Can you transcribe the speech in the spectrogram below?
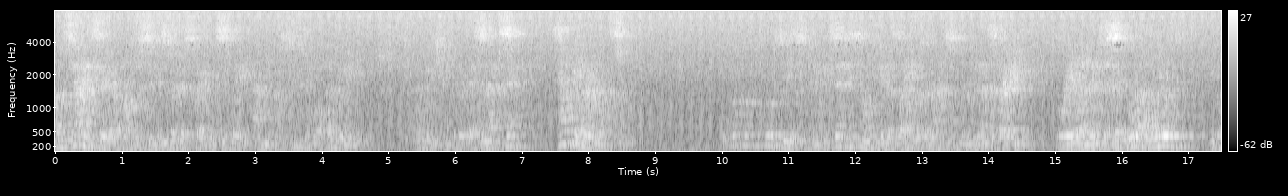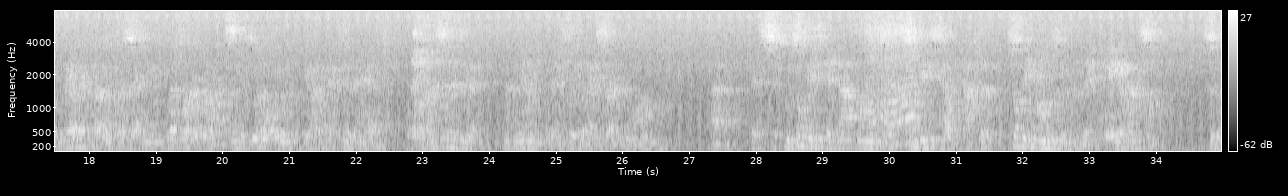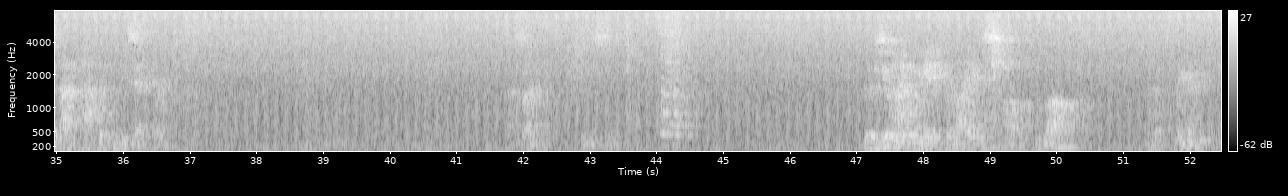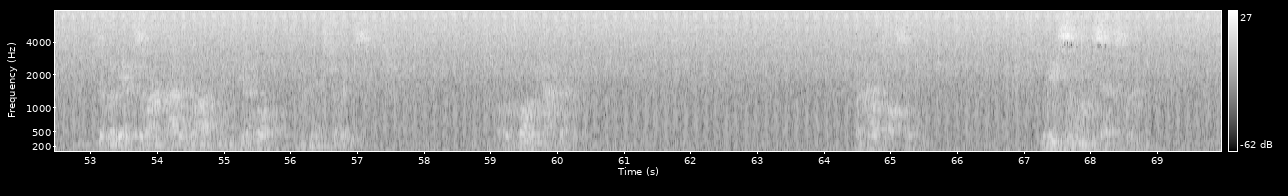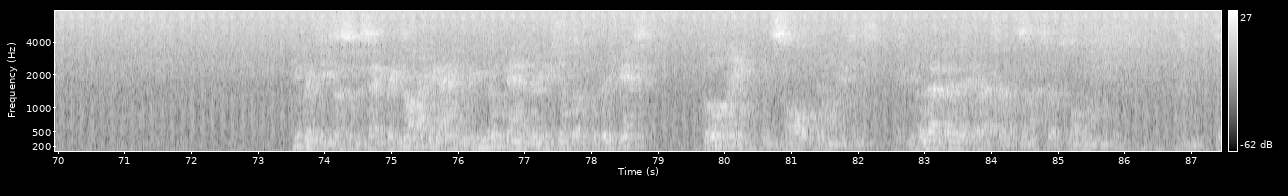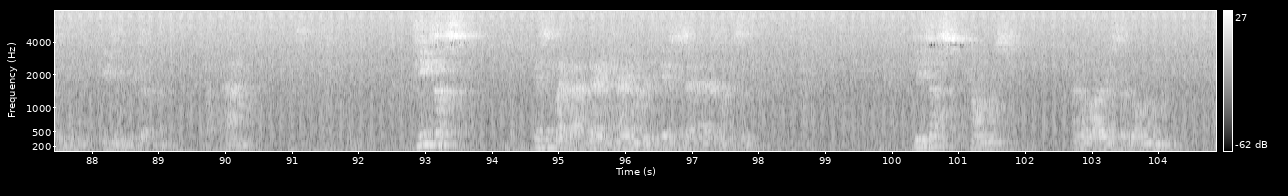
I was chatting to a bunch of students about this quite recently, and I was thinking, well, how do we, how do we think about this? And I said, tell me about a ransom. What, what, what is Jesus doing? He said he's come to give his life as a ransom for me. That's a very real image. I said, go to Hollywood you know, forget about the Bible for a second. Let's work out what a ransom is. Go to Hollywood. You have a picture in your head of what ransom is, and then eventually the I started on. Uh, it's, when somebody's kidnapped, one somebody's held captive. Somebody comes in and they pay a ransom so that that captive can be set free. That's why Jesus because you and I were made for lives of love and of freedom to relate to our Father God in beautiful and rich ways. But we're fallen Catholic. We're held. We need someone to set us free. You bring Jesus in the same. He's not like a the movie. You know, the movie who shows up with the briefcase. Full of money in small denominations. You know that better, right there, after with some extra small denominations. And so can easily use it. Um, Jesus isn't like that guy carrying a briefcase and saying, there's an medicine. Jesus comes and allows the Roman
